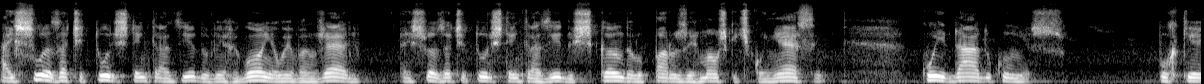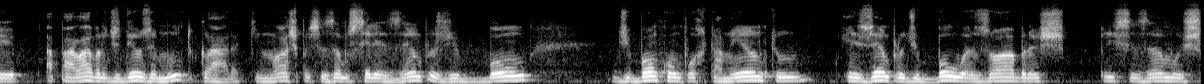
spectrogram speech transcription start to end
As suas atitudes têm trazido vergonha ao Evangelho, as suas atitudes têm trazido escândalo para os irmãos que te conhecem. Cuidado com isso, porque a palavra de Deus é muito clara que nós precisamos ser exemplos de bom de bom comportamento, exemplo de boas obras, precisamos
